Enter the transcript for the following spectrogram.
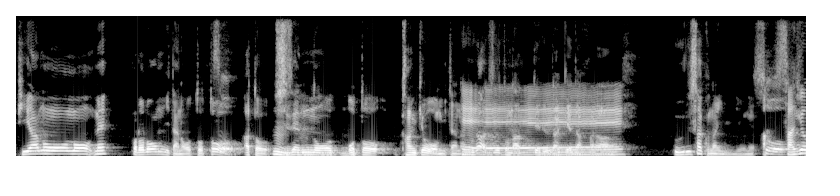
ピアノのね、ポロロンみたいな音とそ、あと自然の音、環境音みたいなのがずっと鳴ってるだけだから、へうるさくないんだよね。そうー作業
